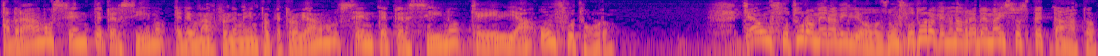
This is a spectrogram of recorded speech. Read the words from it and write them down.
Abramo sente persino, ed è un altro elemento che troviamo, sente persino che egli ha un futuro che ha un futuro meraviglioso, un futuro che non avrebbe mai sospettato.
